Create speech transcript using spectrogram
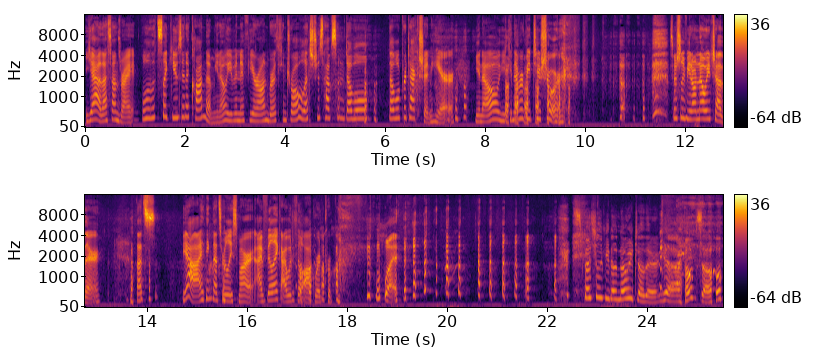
Yeah, that sounds right. Well, it's like using a condom, you know, even if you're on birth control, let's just have some double double protection here. You know, you can never be too sure. Especially if you don't know each other. That's yeah, I think that's really smart. I feel like I would feel awkward What? Especially if you don't know each other. Yeah, I hope so.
